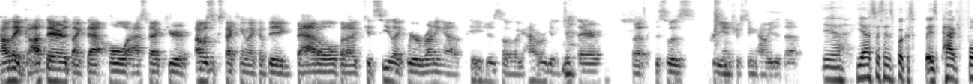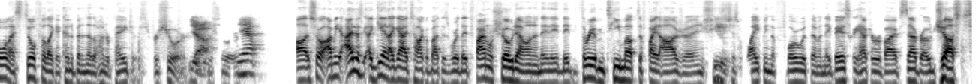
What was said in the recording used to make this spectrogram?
how they got there, like that whole aspect. You're, I was expecting like a big battle, but I could see like we were running out of pages. So I was like, how are we going to get there? But this was pretty interesting how he did that. Yeah, yeah. It's just this book is, is packed full, and I still feel like it could have been another hundred pages for sure. Yeah. for sure. Yeah. Uh, so I mean, I just again I gotta talk about this where the final showdown and they, they, they three of them team up to fight Aja and she's Mm. just wiping the floor with them and they basically have to revive Sevro just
